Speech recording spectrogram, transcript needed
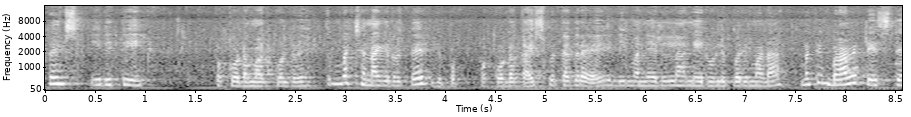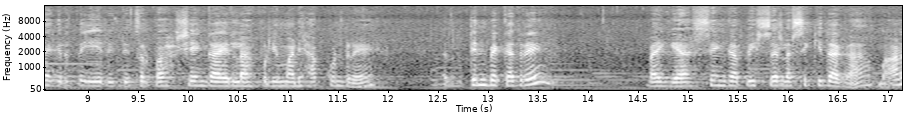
ಫ್ರೆಂಡ್ಸ್ ಈ ರೀತಿ ಪಕೋಡ ಮಾಡಿಕೊಂಡ್ರೆ ತುಂಬ ಚೆನ್ನಾಗಿರುತ್ತೆ. ಇದು ಪಕೋಡ ಕಾಯಿಸ್ಬೇಕಾದ್ರೆ ಇಡೀ ಮನೆಯೆಲ್ಲ ನೀರುಳ್ಳಿ ಪರಿಮಳ ಮತ್ತು ಭಾಳ ಟೇಸ್ಟಿಯಾಗಿರುತ್ತೆ ಈ ರೀತಿ ಸ್ವಲ್ಪ ಶೇಂಗಾ ಎಲ್ಲ ಪುಡಿ ಮಾಡಿ ಹಾಕ್ಕೊಂಡ್ರೆ. ಅದು ತಿನ್ನಬೇಕಾದ್ರೆ ಬಾಯಿಗೆ ಶೇಂಗಾ ಪೀಸೆಲ್ಲ ಸಿಕ್ಕಿದಾಗ ಭಾಳ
